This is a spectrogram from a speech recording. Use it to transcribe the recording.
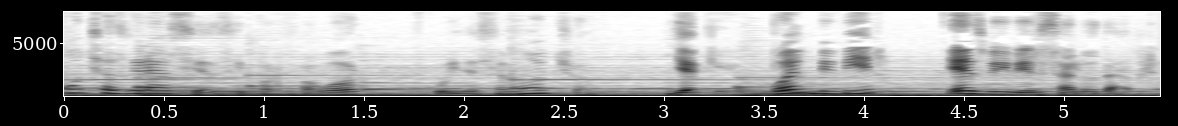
muchas gracias y por favor, cuídese mucho, ya que buen vivir es vivir saludable.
